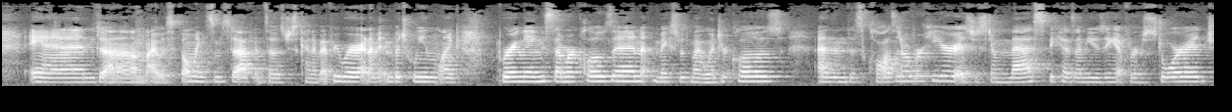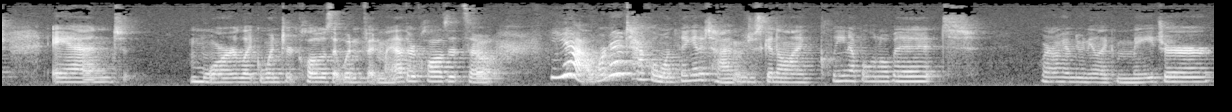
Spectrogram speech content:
and um, I was filming some stuff and so it's just kind of everywhere. And I'm in between like bringing summer clothes in mixed with my winter clothes. And then this closet over here is just a mess because I'm using it for storage and more like winter clothes that wouldn't fit in my other closet. So yeah, we're gonna tackle one thing at a time. I'm just gonna like clean up a little bit we're not gonna do any like major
